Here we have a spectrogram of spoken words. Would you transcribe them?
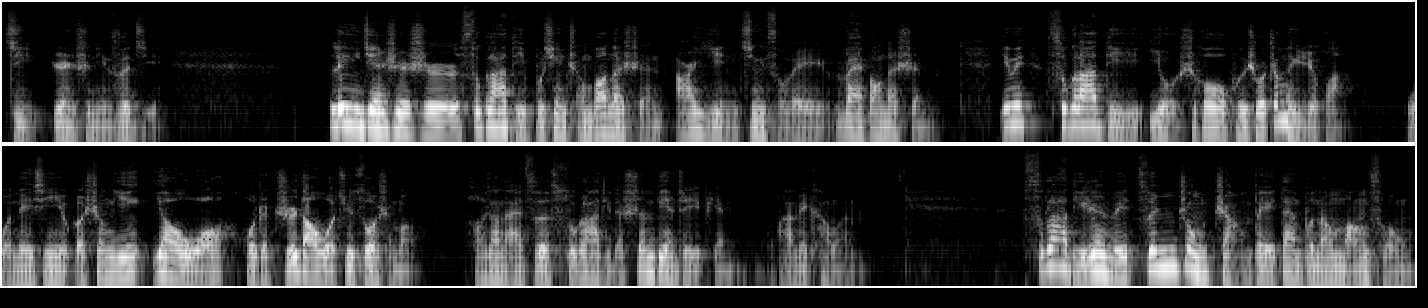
即认识你自己。”另一件事是，苏格拉底不信城邦的神，而引进所谓外邦的神。因为苏格拉底有时候会说这么一句话：“我内心有个声音要我或者指导我去做什么。”好像来自苏格拉底的申辩这一篇，我还没看完。苏格拉底认为尊重长辈，但不能盲从，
